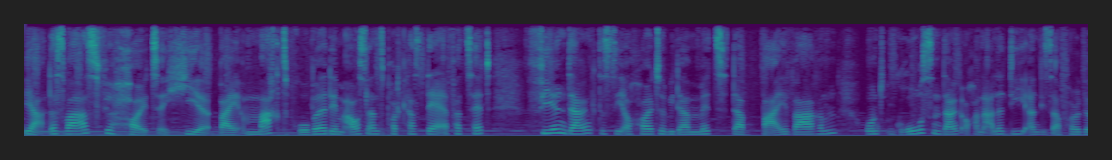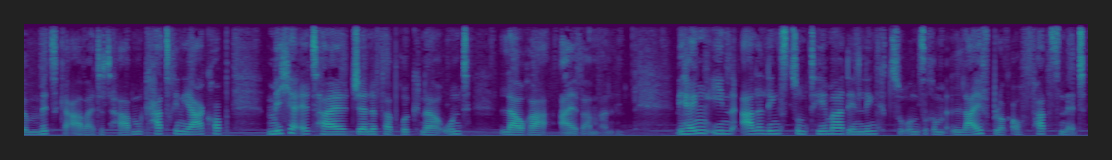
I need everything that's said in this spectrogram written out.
Ja, das war's für heute hier bei Machtprobe, dem Auslandspodcast der FAZ. Vielen Dank, dass Sie auch heute wieder mit dabei waren und großen Dank auch an alle, die an dieser Folge mitgearbeitet haben. Katrin Jakob, Michael Teil, Jennifer Brückner und Laura Albermann. Wir hängen Ihnen alle Links zum Thema, den Link zu unserem Live-Blog auf Faznet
